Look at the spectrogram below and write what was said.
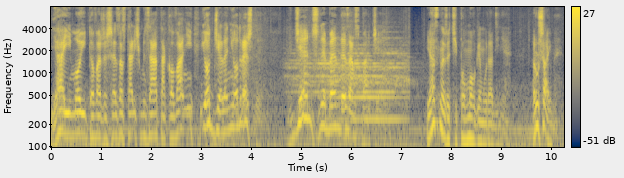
Ja i moi towarzysze zostaliśmy zaatakowani i oddzieleni od reszty. Wdzięczny będę za wsparcie. Jasne, że ci pomogę, Muradinie. Ruszajmy.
